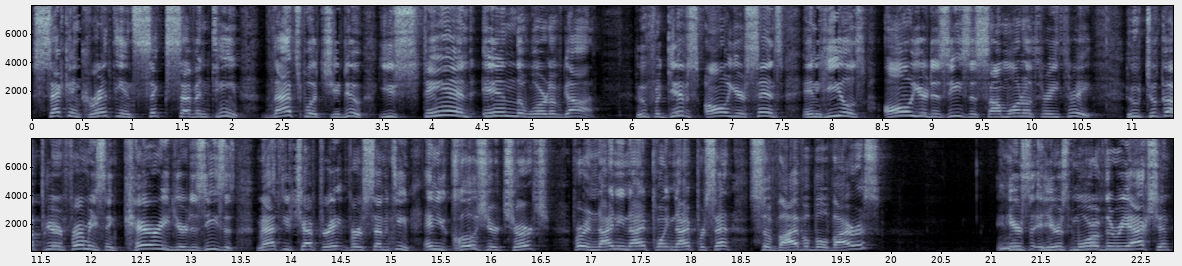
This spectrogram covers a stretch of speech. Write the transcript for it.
Second Corinthians 6, 17. That's what you do. You stand in the word of God who forgives all your sins and heals all your diseases, Psalm 103 3, who took up your infirmities and carried your diseases, Matthew chapter 8, verse 17, and you close your church for a 99.9% survivable virus? And here's, here's more of the reaction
